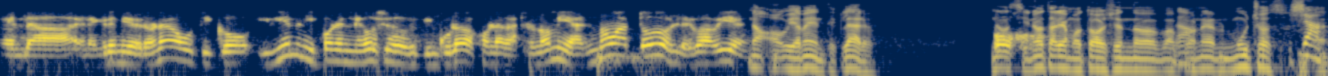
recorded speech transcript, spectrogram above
en, la, en el gremio aeronáutico, y vienen y ponen negocios vinculados con la gastronomía. No a todos les va bien. No, obviamente, claro. No, Ojo. si no estaríamos todos yendo a No. poner muchos Ya.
